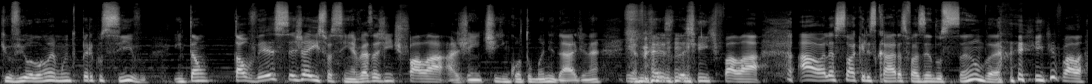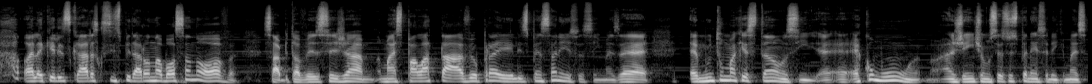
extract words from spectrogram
que o violão é muito percussivo. Então, talvez seja isso, assim, ao invés da gente falar, a gente enquanto humanidade, né? Ao invés da gente falar, ah, olha só aqueles caras fazendo samba, a gente fala, olha aqueles caras que se inspiraram na bossa nova, sabe? Talvez seja mais palatável para eles pensar nisso, assim, mas é, é muito uma questão, assim, é, é, é comum a gente, eu não sei a sua experiência, Nick, mas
